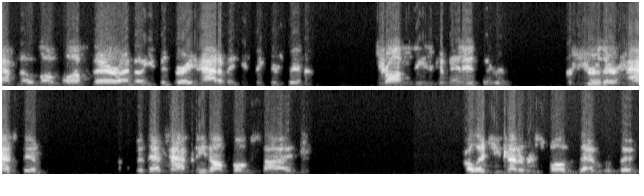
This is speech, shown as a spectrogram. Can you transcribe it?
have no love lost there. I know you've been very adamant. You think there's been atrocities committed. There, for sure, there has been. But that's happening on both sides. I'll let you kind of respond to that a little bit.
